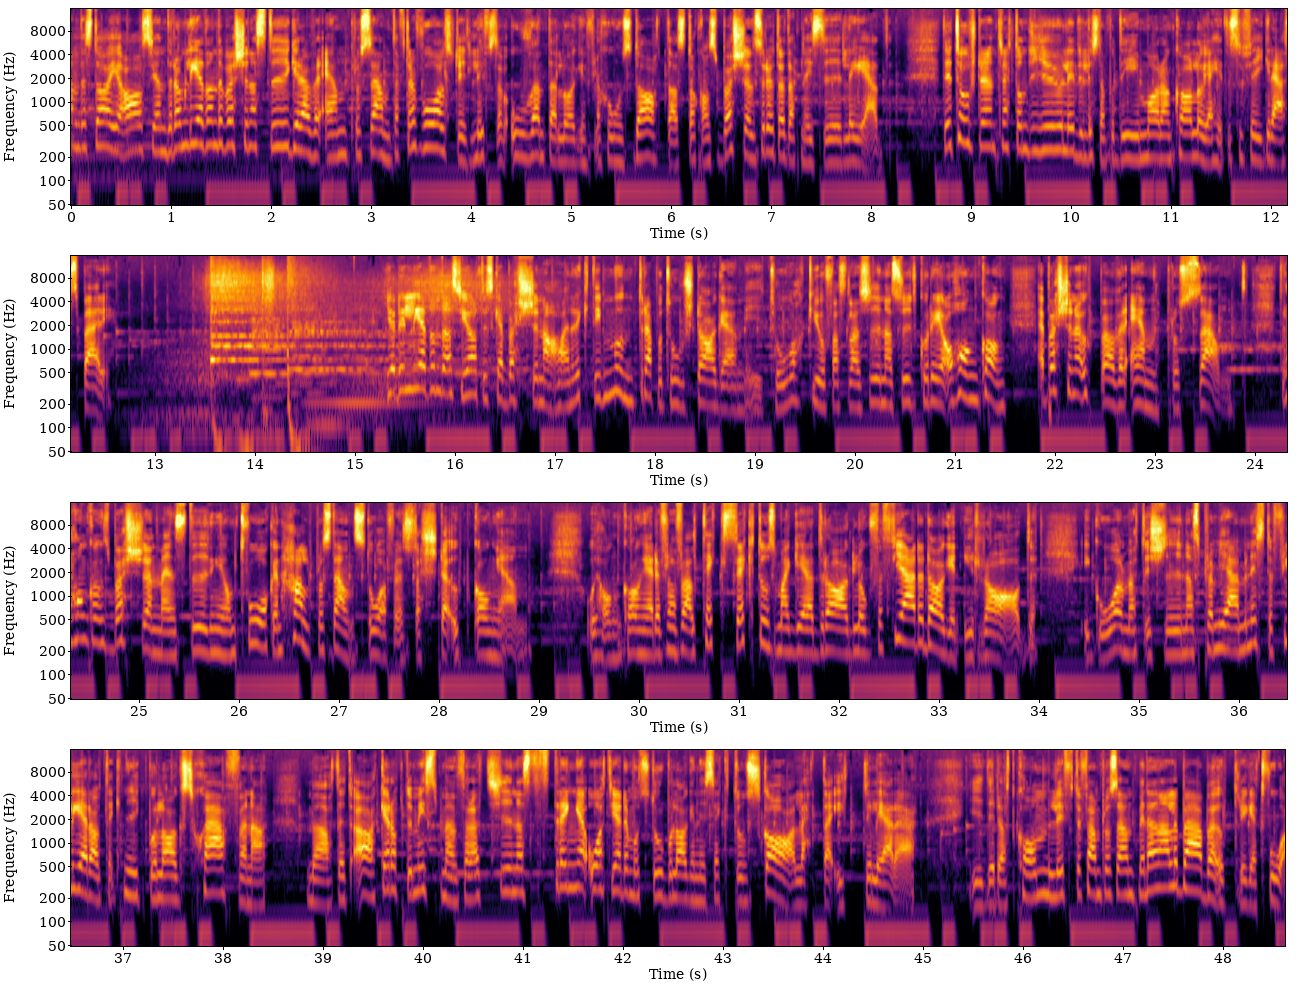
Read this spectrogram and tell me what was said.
handelsdag i Asien där de ledande börserna stiger över 1% efter att Wall Street lyfts av oväntad låg inflationsdata. Stockholmsbörsen ser ut att öppna i sidled. Det är torsdag den 13 juli, du lyssnar på DI Morgonkoll och jag heter Sofie Gräsberg. Ja, de ledande asiatiska börserna har en riktig muntra på torsdagen. I Tokyo, Fastlandskina, Sydkorea och Hongkong är börserna upp över 1% Där Hongkongsbörsen med en stigning om 2,5% står för den största uppgången. Och i Hongkong är det framförallt techsektorn som agerar draglog för fjärde dagen i rad. Igår mötte Kinas premiärminister flera av teknikbolagscheferna. Mötet ökar optimismen för att Kinas stränga åtgärder mot storbolagen i sektorn ska lätta ytterligare. ID.com lyfter 5% medan Alibaba upp dryga 2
